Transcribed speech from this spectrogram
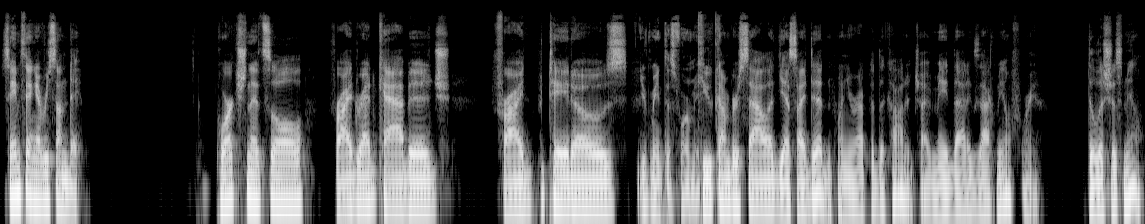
Same thing every Sunday. Pork schnitzel, fried red cabbage, fried potatoes, You've made this for me. cucumber salad. Yes, I did when you were up at the cottage. I've made that exact meal for you. Delicious meal.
